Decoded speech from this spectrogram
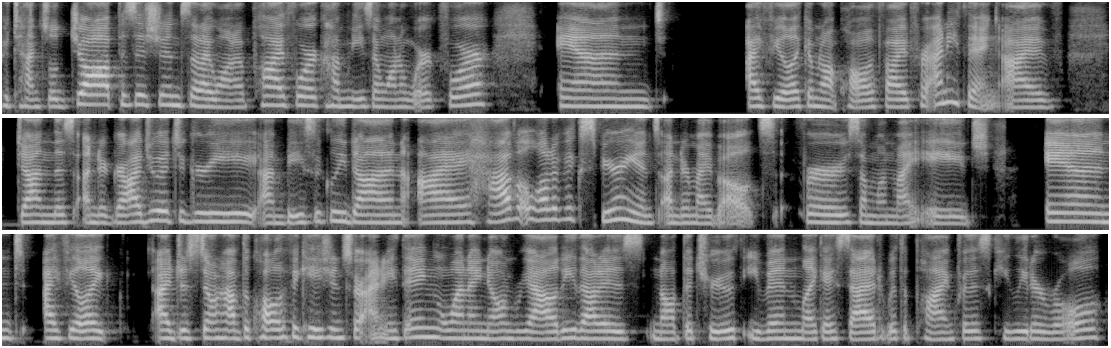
potential job positions that I want to apply for, companies I want to work for, and I feel like I'm not qualified for anything. I've done this undergraduate degree. I'm basically done. I have a lot of experience under my belt for someone my age. And I feel like I just don't have the qualifications for anything when I know in reality that is not the truth. Even like I said, with applying for this key leader role,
